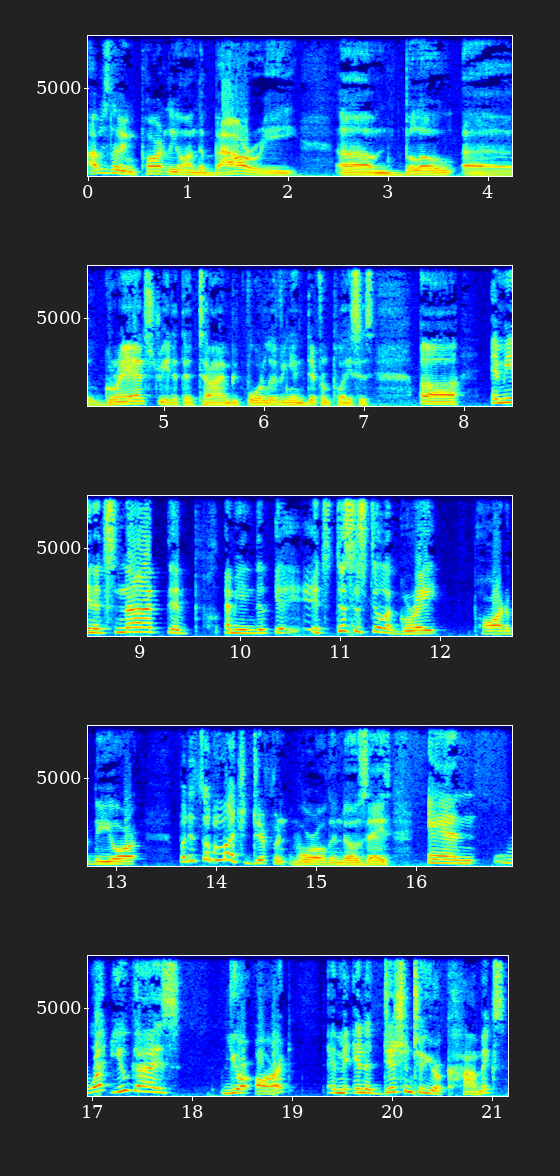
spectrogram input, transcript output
I was living partly on the Bowery. Um, below uh, Grand Street at that time, before living in different places. Uh, I mean, it's not the. I mean, it's this is still a great part of New York, but it's a much different world in those days. And what you guys, your art, in addition to your comics,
